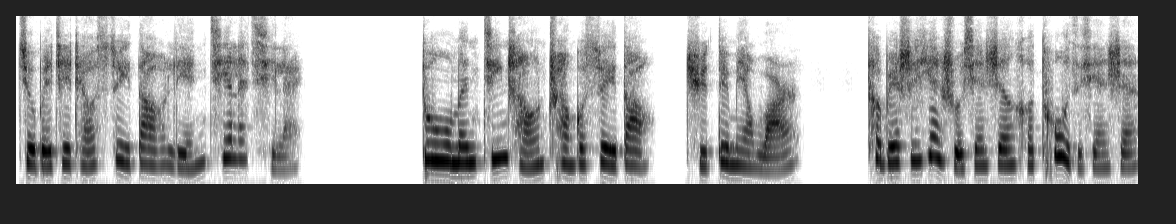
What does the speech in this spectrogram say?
就被这条隧道连接了起来。动物们经常穿过隧道去对面玩儿。特别是鼹鼠先生和兔子先生，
